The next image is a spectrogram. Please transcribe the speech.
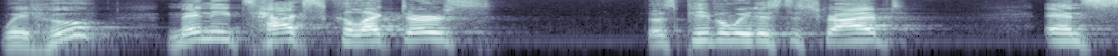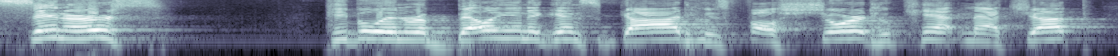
Wait, who? Many tax collectors, those people we just described, and sinners, people in rebellion against God who fall short, who can't match up,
